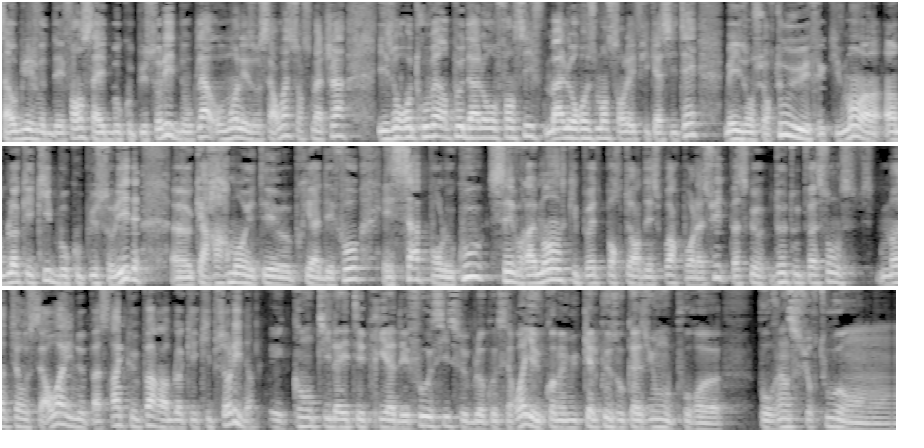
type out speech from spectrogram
ça oblige votre défense à être beaucoup plus solide. Donc là, au moins les Auxerrois sur ce match-là, ils ont retrouvé un peu d'allant offensif, malheureusement sans l'efficacité, mais ils ont surtout eu effectivement un, un bloc équipe beaucoup plus solide, euh, qui a rarement été euh, pris à défaut. Et ça, pour le coup, c'est vraiment ce qui peut être porteur d'espoir pour la suite, parce que de toute façon, maintien au Serrois, il ne passera que par un bloc équipe solide. Hein. Et quand il a été pris à défaut aussi, ce bloc au Serrois, il y a eu quand même eu quelques occasions pour euh, pour Reims, surtout en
